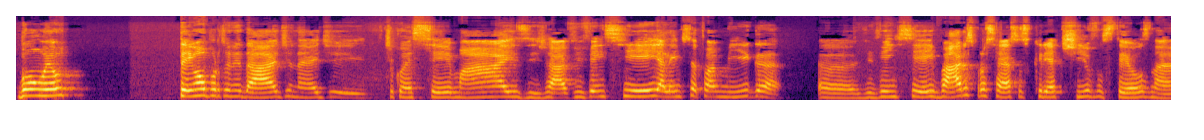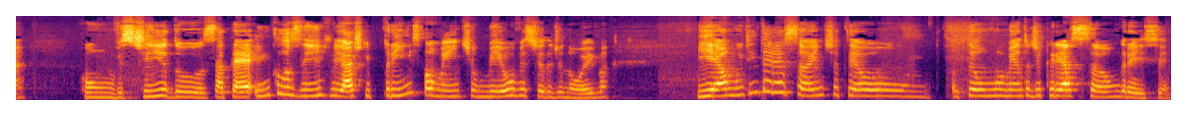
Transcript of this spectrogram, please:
Bom, eu tenho a oportunidade, né, de te conhecer mais e já vivenciei, além de ser tua amiga, uh, vivenciei vários processos criativos teus, né? Com vestidos, até, inclusive, acho que principalmente o meu vestido de noiva. E é muito interessante ter o, o teu momento de criação, Grace.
